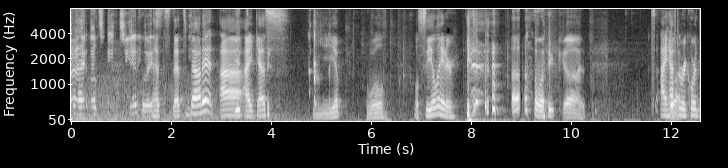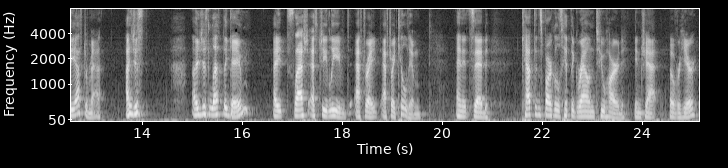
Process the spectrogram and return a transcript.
Alright, well, GG anyways. That's that's about it. Uh, I guess. yep. We'll we'll see you later. oh my god. I have to record the aftermath. I just I just left the game. I slash SG leaved after I after I killed him, and it said CaptainSparklez hit the ground too hard in chat over here,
